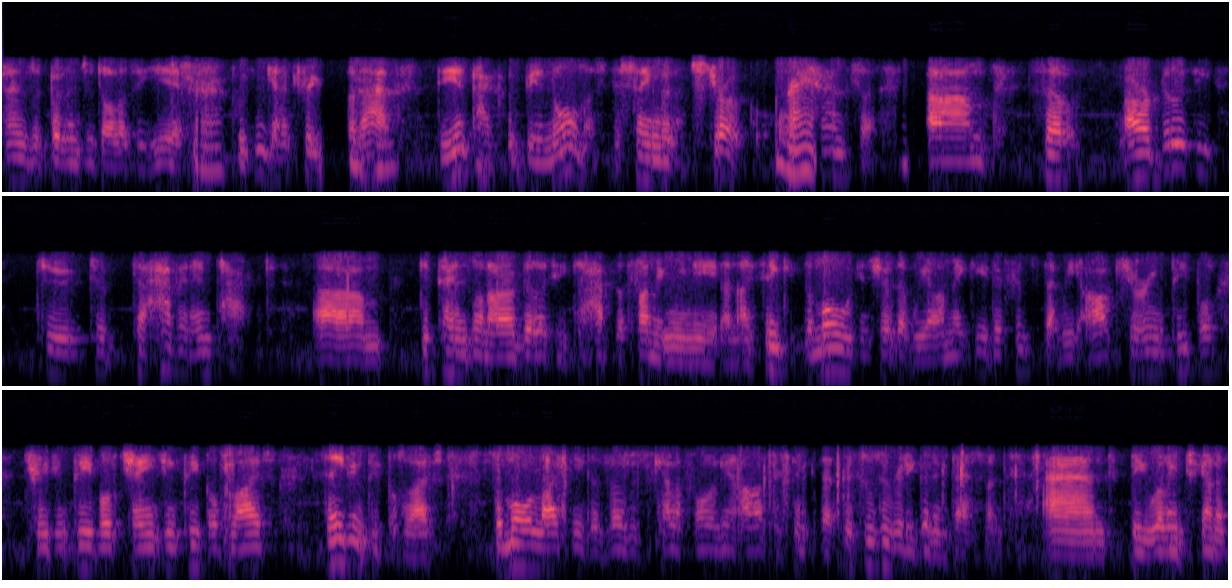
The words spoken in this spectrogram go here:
tens of billions of dollars a year. Sure. If we can get a treatment for mm-hmm. that, the impact would be enormous. The same with stroke or right. cancer. Um, so our ability to, to, to have an impact um, depends on our ability to have the funding we need. And I think the more we can show that we are making a difference, that we are curing people, treating people, changing people's lives, saving people's lives, the more likely the voters of California are to think that this was a really good investment and be willing to kind of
